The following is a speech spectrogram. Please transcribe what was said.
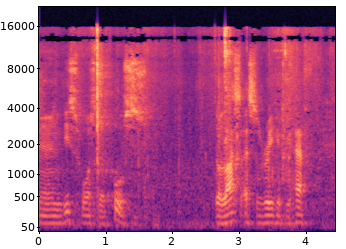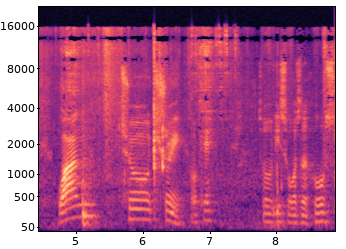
And this was the hose. The last accessory if you have. One two three okay? So this was the hose.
